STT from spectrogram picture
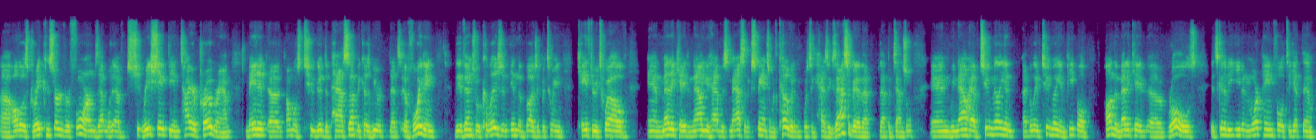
uh, all those great conservative reforms that would have sh- reshaped the entire program, made it uh, almost too good to pass up because we were that's avoiding the eventual collision in the budget between K through 12 and Medicaid. And now you have this massive expansion with COVID, which has exacerbated that, that potential. And we now have 2 million, I believe, 2 million people on the Medicaid uh, rolls. It's going to be even more painful to get them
